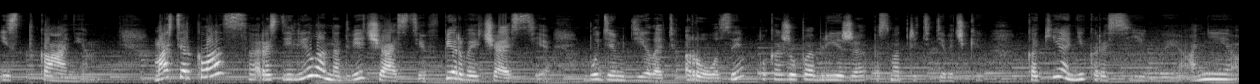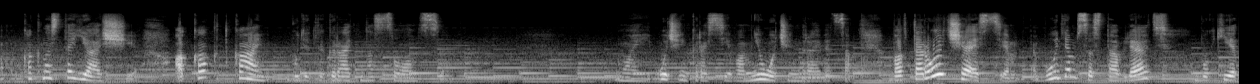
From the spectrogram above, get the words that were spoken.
из ткани. Мастер-класс разделила на две части. В первой части будем делать розы. Покажу поближе. Посмотрите, девочки, какие они красивые. Они как настоящие. А как ткань будет играть на солнце. Ой, очень красиво, мне очень нравится. Во второй части будем составлять букет.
